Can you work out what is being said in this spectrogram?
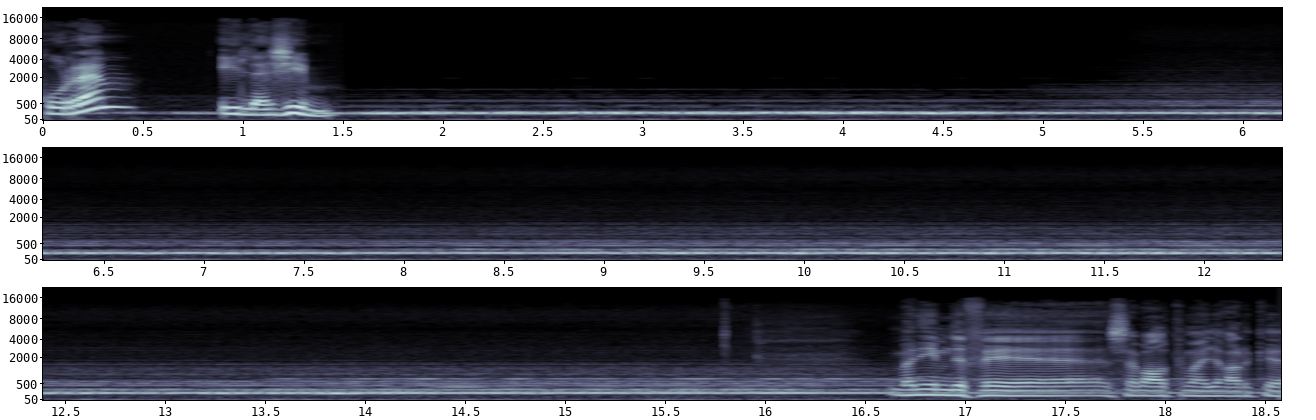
Correm i llegim. Venim de fer la volta a Mallorca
